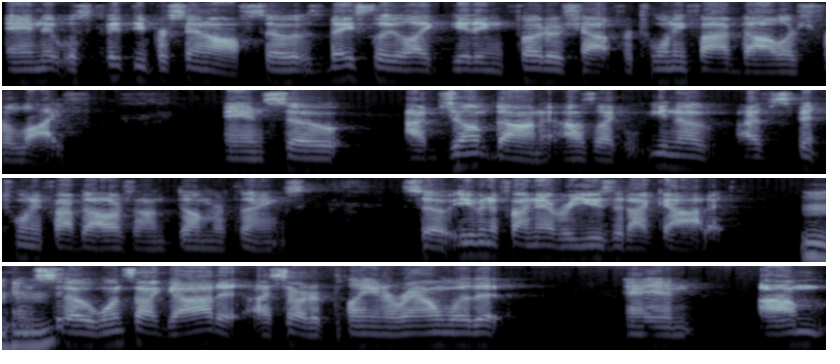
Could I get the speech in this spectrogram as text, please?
and it was 50% off. So it was basically like getting Photoshop for $25 for life. And so I jumped on it. I was like, you know, I've spent $25 on dumber things. So even if I never use it, I got it. Mm-hmm. And so once I got it, I started playing around with it, and I'm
